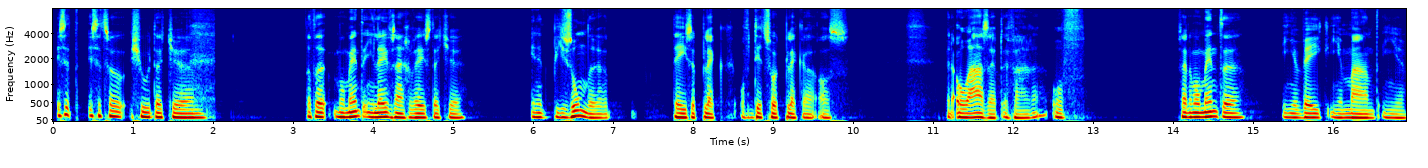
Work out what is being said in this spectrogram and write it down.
Is het, is het zo, Sjoerd, dat je dat er momenten in je leven zijn geweest dat je in het bijzonder deze plek of dit soort plekken als een oase hebt ervaren? Of zijn er momenten in je week, in je maand, in je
